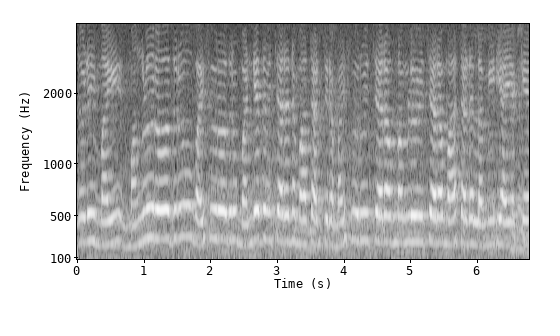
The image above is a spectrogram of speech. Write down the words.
ನೋಡಿ ಮೈ ಮಂಗಳೂರು ಹೋದ್ರು ಮೈಸೂರು ಹೋದ್ರು ಮಂಡ್ಯದ ವಿಚಾರನೇ ಮಾತಾಡ್ತೀರಾ? ಮೈಸೂರು ವಿಚಾರ ಮಂಗಳೂರು ವಿಚಾರ ಮಾತಾಡಲ್ಲ ಮೀಡಿಯಾ ಯಾಕೆ?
